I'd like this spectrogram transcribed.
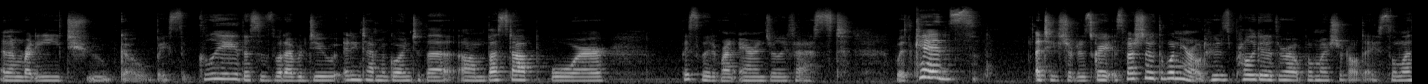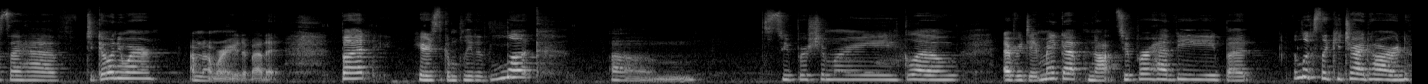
and I'm ready to go basically. This is what I would do anytime I'm going to the um, bus stop or basically to run errands really fast. With kids, a t-shirt is great, especially with the one-year-old who's probably going to throw up on my shirt all day. So unless I have to go anywhere, I'm not worried about it. But Here's the completed look. Um, super shimmery glow. Everyday makeup, not super heavy, but it looks like you tried hard.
